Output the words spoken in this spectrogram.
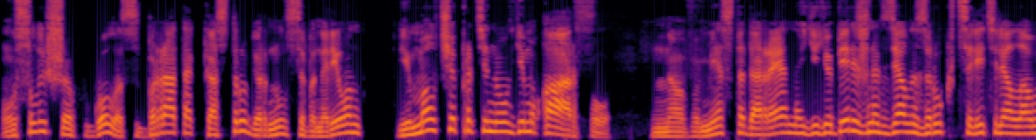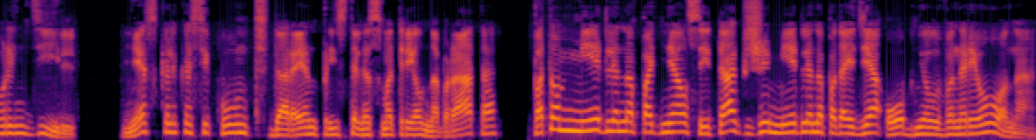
Услышав голос брата, к костру вернулся Бонарион и молча протянул ему арфу, но вместо Дорена ее бережно взял из рук целителя Лаурендиль. Несколько секунд Дорен пристально смотрел на брата, потом медленно поднялся и также медленно подойдя обнял Ванариона,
